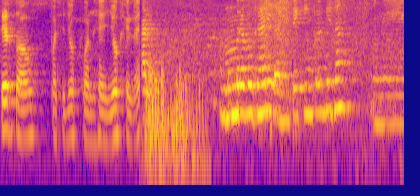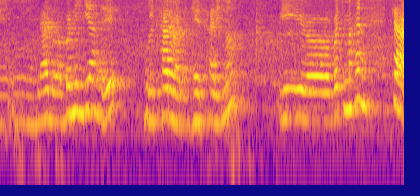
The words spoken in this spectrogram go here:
તેડતો આવું. પછી જોખવાનું હે જોખી લે મમરા વઘારી અને પેકિંગ કરી દીધા. અને લાડવા બની ગયા હે હવે ઠારવાના હે થાળીમાં. એ વચમાં છે ને ચા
